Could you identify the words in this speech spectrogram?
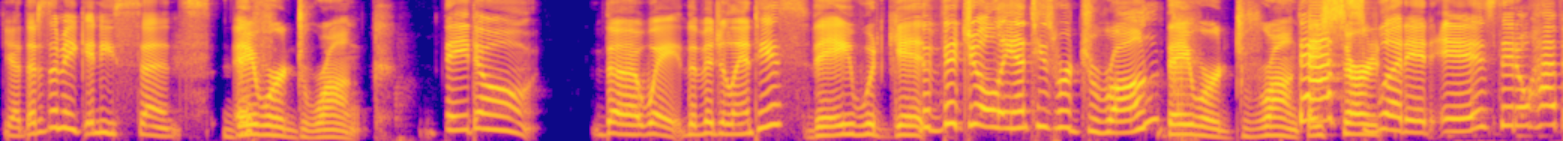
Yeah, that doesn't make any sense. They If were drunk. They don't. The wait, the vigilantes. They would get. The vigilantes were drunk. they were drunk. That's they started. what it is. They don't have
